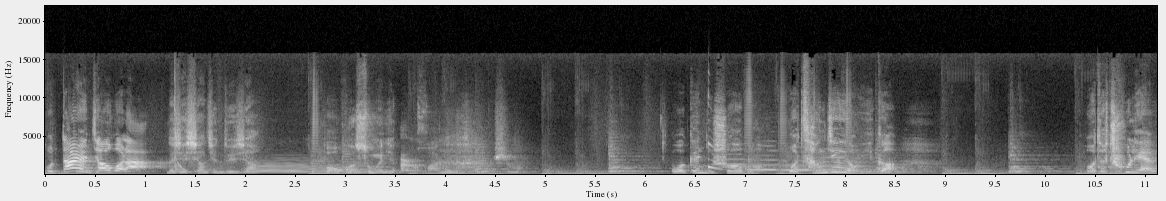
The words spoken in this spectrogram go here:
我当然交过了。那些相亲对象，包括送给你耳环的那些，是吗？我跟你说过，我曾经有一个我的初恋，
